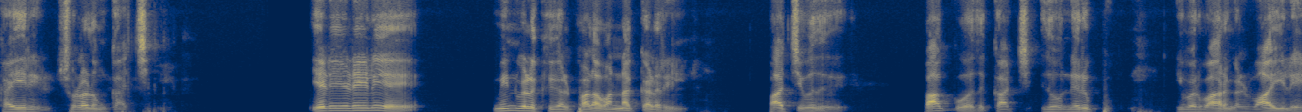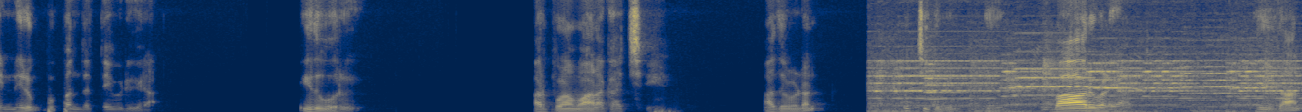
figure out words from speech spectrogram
கயிறில் சுழலும் காட்சி. இடையிடையிலே மின் விளக்குகள் பல வண்ணக்கலரில் பாய்ச்சுவது பாக்குவது காட்சி. இதோ நெருப்பு. இவர் வாருங்கள். வாயிலே நெருப்பு பந்தத்தை விடுகிறார். இது ஒரு அற்புதமான காட்சி. அதனுடன் குச்சிகளில் பாறு பாரு விளையாட்டு. இதுதான்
